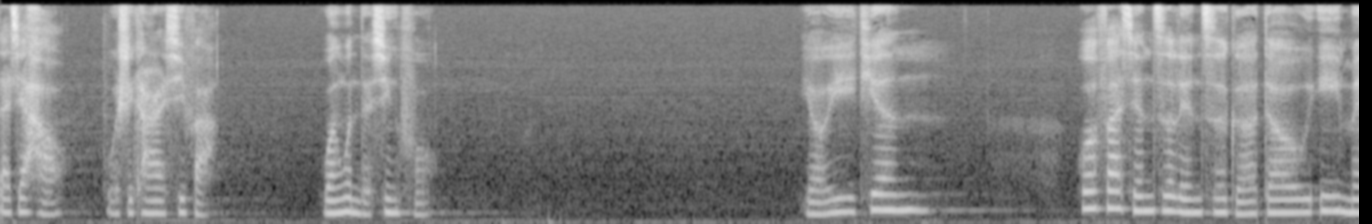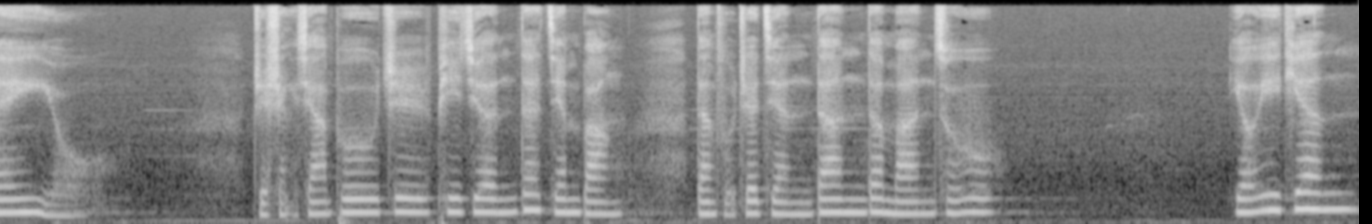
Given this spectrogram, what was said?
大家好，我是卡尔西法，稳稳的幸福。有一天，我发现自恋资格都已没有，只剩下不知疲倦的肩膀，担负着简单的满足。有一天，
